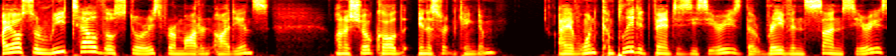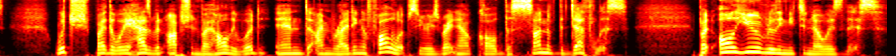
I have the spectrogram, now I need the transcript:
I also retell those stories for a modern audience on a show called In a Certain Kingdom. I have one completed fantasy series, the Raven Son series, which, by the way, has been optioned by Hollywood, and I'm writing a follow up series right now called The Son of the Deathless. But all you really need to know is this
